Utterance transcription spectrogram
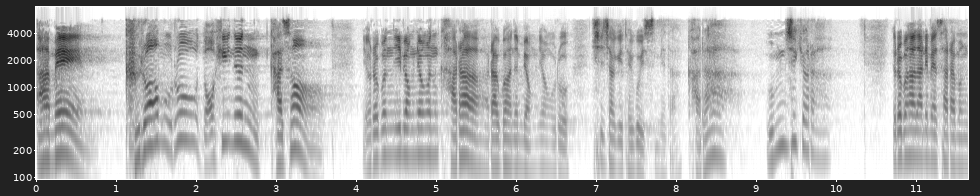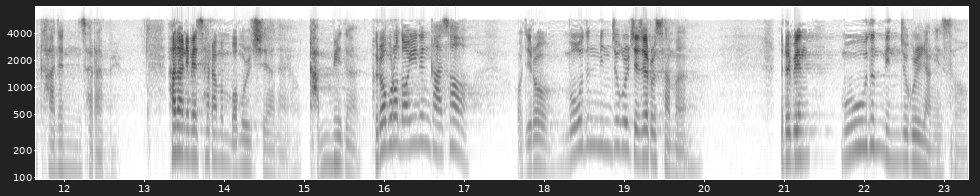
아멘. 그러므로 너희는 가서 여러분 이 명령은 가라라고 하는 명령으로 시작이 되고 있습니다. 가라. 움직여라. 여러분 하나님의 사람은 가는 사람을 하나님의 사람은 머물지 않아요. 갑니다. 그러므로 너희는 가서 어디로 모든 민족을 제자로 삼아 여러분 모든 민족을 향해서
